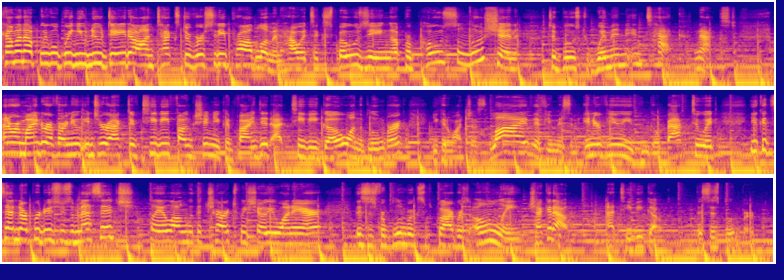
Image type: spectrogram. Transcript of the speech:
Coming up, we will bring you new data on tech's diversity problem and how it's exposing a proposed solution to boost women in tech next. And a reminder of our new interactive TV function. You can find it at TV Go on the Bloomberg. You can watch us live. If you miss an interview, you can go back to it. You can send our producers a message, play along with the charts we show you on air. This is for Bloomberg subscribers only. Check it out at TV Go. This is Bloomberg.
